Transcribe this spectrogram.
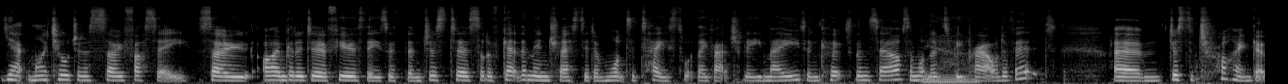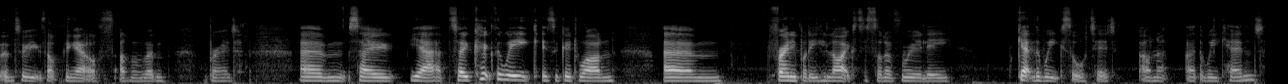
yeah, my children are so fussy. So I'm going to do a few of these with them just to sort of get them interested and want to taste what they've actually made and cooked themselves and want them to be proud of it. Um, just to try and get them to eat something else other than bread. Um, so yeah, so cook the week is a good one um, for anybody who likes to sort of really get the week sorted on a, at the weekend.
